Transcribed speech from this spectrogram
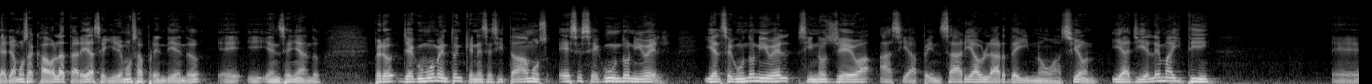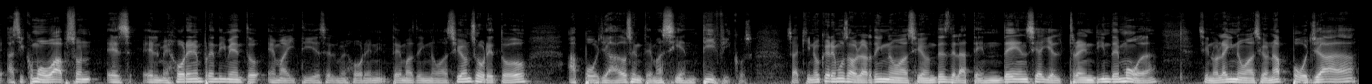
hayamos acabado la tarea, seguiremos aprendiendo eh, y enseñando, pero llegó un momento en que necesitábamos ese segundo nivel. Y el segundo nivel sí nos lleva hacia pensar y hablar de innovación. Y allí el MIT, eh, así como Babson es el mejor en emprendimiento, MIT es el mejor en temas de innovación, sobre todo apoyados en temas científicos. O sea, aquí no queremos hablar de innovación desde la tendencia y el trending de moda, sino la innovación apoyada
